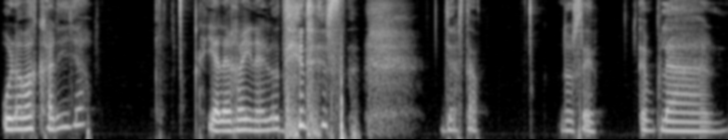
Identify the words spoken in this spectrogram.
una mascarilla y a la reina y lo tienes. ya está. No sé. En plan,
